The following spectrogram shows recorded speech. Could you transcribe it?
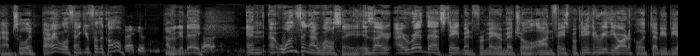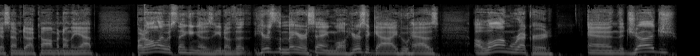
absolutely. All right. Well, thank you for the call. Thank you. Have a good day. Got it. And uh, one thing I will say is I, I read that statement from Mayor Mitchell on Facebook, and you can read the article at WBSM.com and on the app. But all I was thinking is, you know, the, here's the mayor saying, well, here's a guy who has a long record, and the judge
